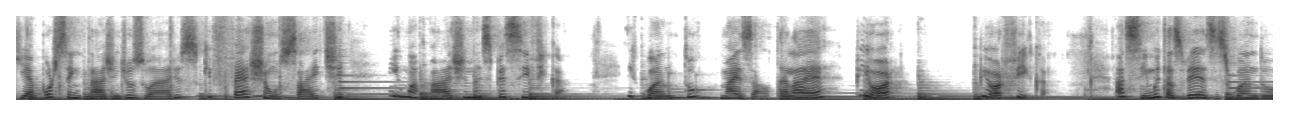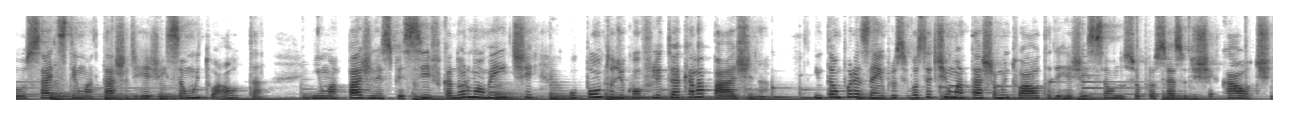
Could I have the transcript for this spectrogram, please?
que é a porcentagem de usuários que fecham o site em uma página específica. E quanto mais alta ela é, pior, pior fica. Assim, muitas vezes, quando sites têm uma taxa de rejeição muito alta, em uma página específica, normalmente o ponto de conflito é aquela página. Então, por exemplo, se você tinha uma taxa muito alta de rejeição no seu processo de checkout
